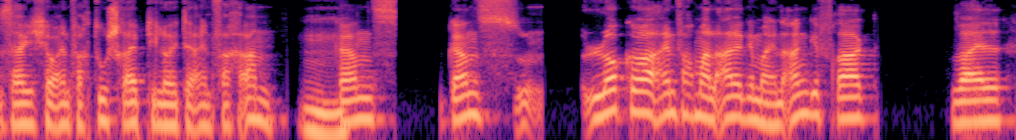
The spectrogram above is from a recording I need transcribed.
sage ich auch einfach, du schreib die Leute einfach an. Mhm. Ganz, ganz locker, einfach mal allgemein angefragt, weil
